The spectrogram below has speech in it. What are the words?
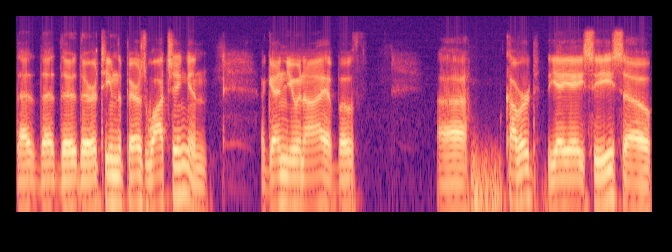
that that they're, they're a team that bears watching, and again, you and I have both uh, covered the AAC, so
